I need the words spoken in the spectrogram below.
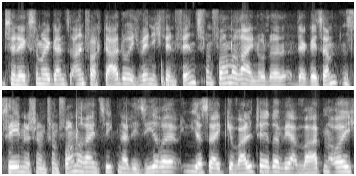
zunächst einmal ganz einfach dadurch, wenn ich den Fans von vornherein oder der gesamten Szene schon von vornherein signalisiere, ihr seid Gewalttäter, wir erwarten euch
